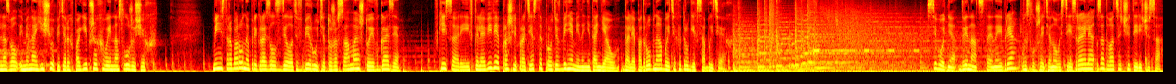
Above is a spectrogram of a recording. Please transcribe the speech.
назвал имена еще пятерых погибших военнослужащих. Министр обороны пригрозил сделать в Бейруте то же самое, что и в Газе. В Кейсарии и в Тель-Авиве прошли протесты против Бениамина Нетаньяу. Далее подробно об этих и других событиях. Сегодня, 12 ноября, вы слушаете новости Израиля за 24 часа.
